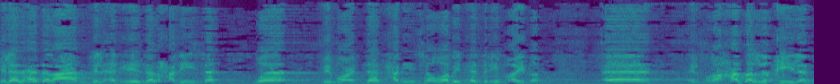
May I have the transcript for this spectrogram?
خلال هذا العام بالأجهزة الحديثة وبمعدات حديثة وبتدريب أيضا. آه الملاحظة اللي قيلت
